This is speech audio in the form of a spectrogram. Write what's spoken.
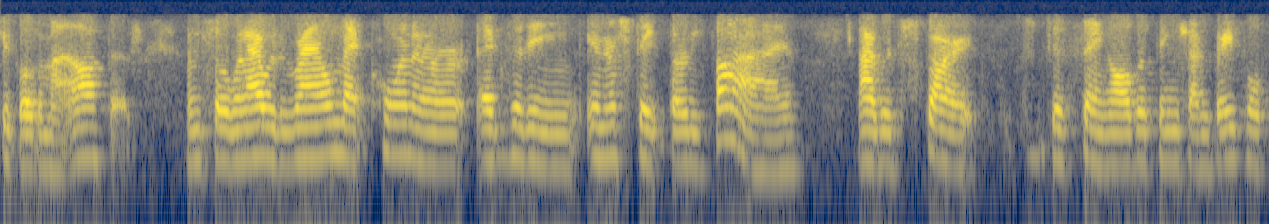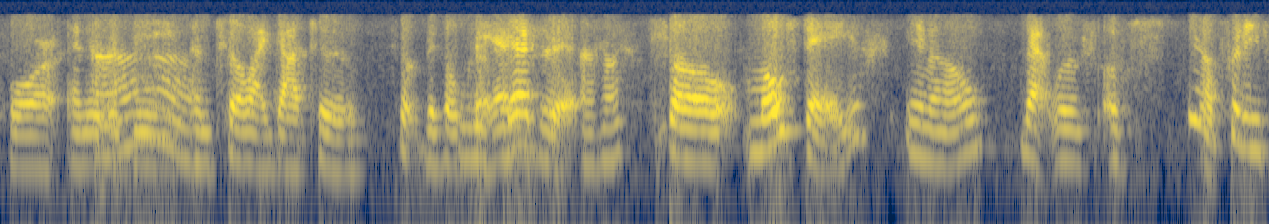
to go to my office. And so when I would round that corner, exiting Interstate 35, I would start just saying all the things I'm grateful for, and it would be Ah. until I got to the Hillcrest The exit. Uh-huh. So most days, you know, that was a you know pretty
